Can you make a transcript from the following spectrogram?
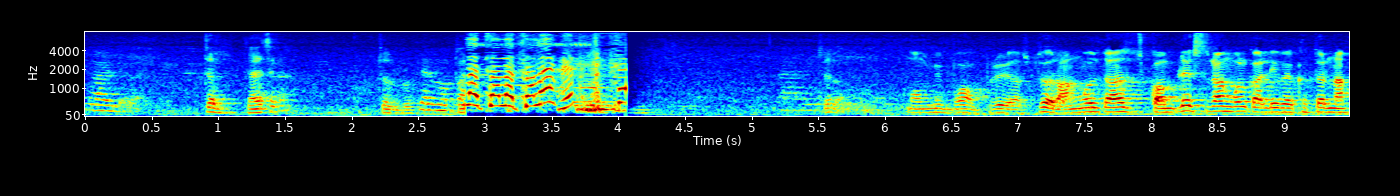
वाढल्या वाढल्या. चल जायचं का? चल ब्रो चल मग. चला मम्मी बापरे असतो रांगोल तर आज कॉम्प्लेक्स रांगोल काढली बाई खतरनाक.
